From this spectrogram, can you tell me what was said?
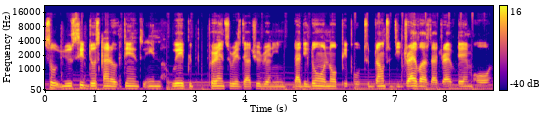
So you see those kind of things in way peop parents raise their children in that they don't honor people to down to the drivers that drive them or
